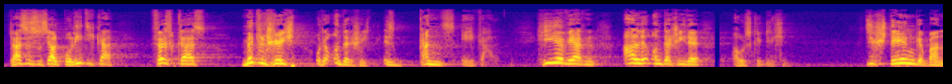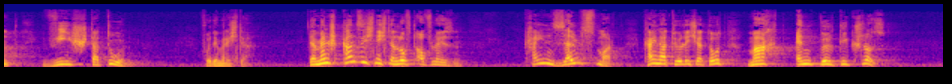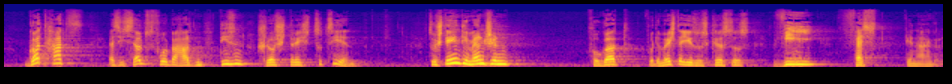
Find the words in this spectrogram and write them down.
Klasse Sozialpolitiker, First Class, Mittelschicht oder untere Schicht, ist ganz egal. Hier werden alle Unterschiede ausgeglichen. Sie stehen gebannt wie Statuen vor dem Richter. Der Mensch kann sich nicht in Luft auflösen. Kein Selbstmord, kein natürlicher Tod macht endgültig Schluss. Gott hat es sich selbst vorbehalten, diesen Schlussstrich zu ziehen. So stehen die Menschen vor Gott, vor dem Richter Jesus Christus, wie festgenagelt.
